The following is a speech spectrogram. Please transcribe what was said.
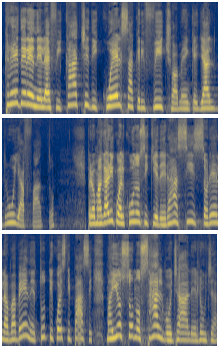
credere nell'efficacia di quel sacrificio, amen, che già lui ha fatto. Però magari qualcuno si chiederà, sì sorella, va bene tutti questi passi, ma io sono salvo già, alleluia.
